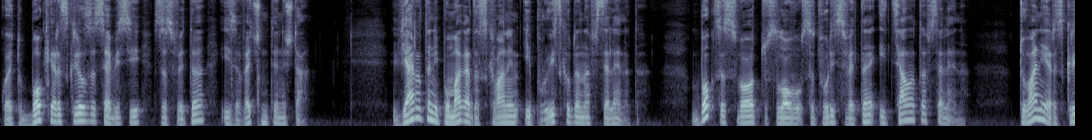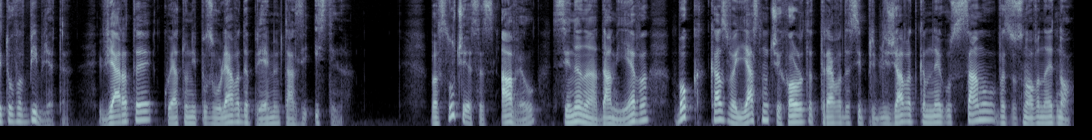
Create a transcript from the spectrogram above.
което Бог е разкрил за себе си, за света и за вечните неща. Вярата ни помага да схванем и происхода на Вселената. Бог със своето слово сътвори света и цялата Вселена. Това ни е разкрито в Библията. Вярата е, която ни позволява да приемем тази истина. В случая с Авел, сина на Адам и Ева, Бог казва ясно, че хората трябва да се приближават към Него само възоснова на едно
